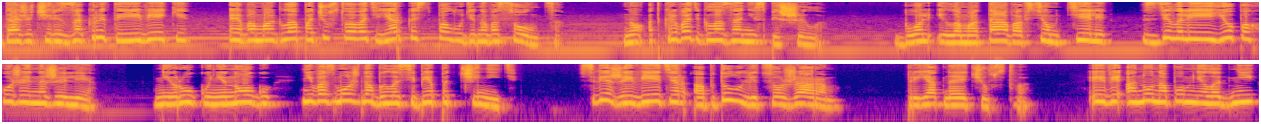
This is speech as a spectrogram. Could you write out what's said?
Даже через закрытые веки Эва могла почувствовать яркость полуденного солнца, но открывать глаза не спешила. Боль и ломота во всем теле сделали ее похожей на желе. Ни руку, ни ногу невозможно было себе подчинить. Свежий ветер обдул лицо жаром. Приятное чувство. Эви оно напомнило дни,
